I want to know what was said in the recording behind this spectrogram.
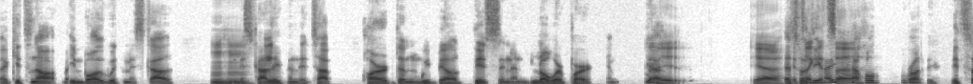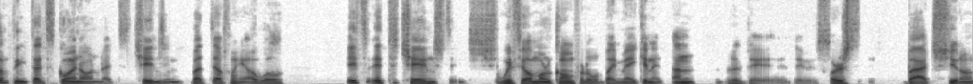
Like it's not involved with mezcal. Mm-hmm. Mezcal is in the top part, and we built this in a lower part. And yeah. Right. Yeah. It's like it's a... It's something that's going on that's changing, but definitely I will it's it's changed. We feel more comfortable by making it, and the the first batch, you know,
